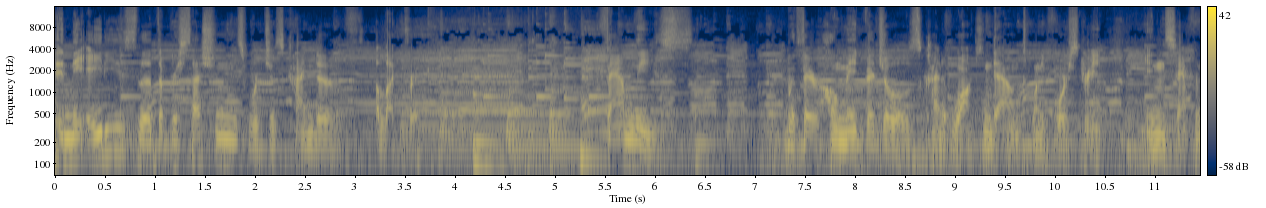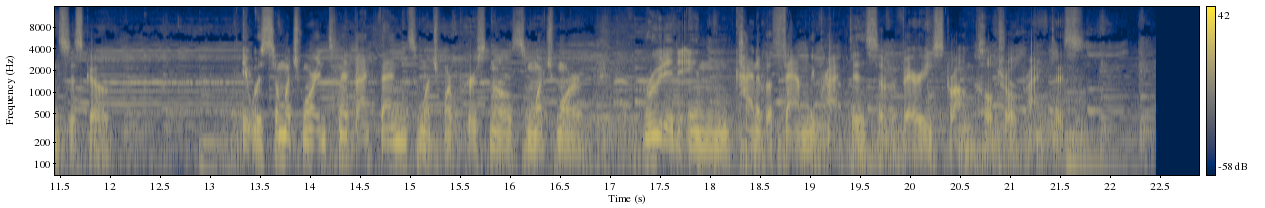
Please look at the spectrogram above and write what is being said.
in the 80s, the, the processions were just kind of electric. Families with their homemade vigils kind of walking down 24th Street in San Francisco. It was so much more intimate back then, so much more personal, so much more rooted in kind of a family practice of a very strong cultural practice.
